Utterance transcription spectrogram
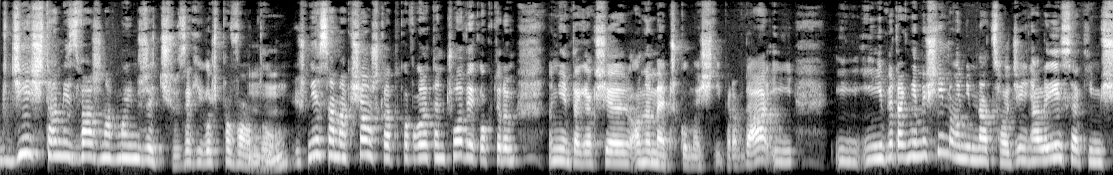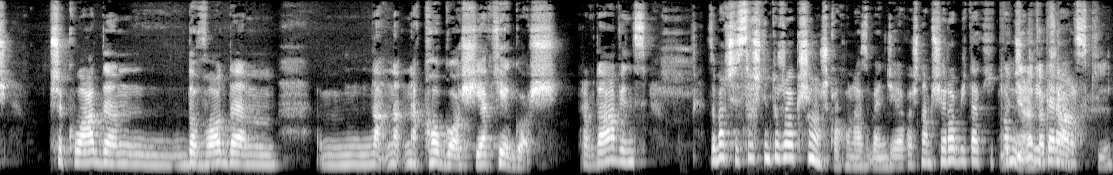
gdzieś tam jest ważna w moim życiu z jakiegoś powodu. Mhm. Już nie sama książka, tylko w ogóle ten człowiek, o którym, no nie wiem, tak jak się o Nemeczku myśli, prawda? I, i, i niby tak nie myślimy o nim na co dzień, ale jest jakimś przykładem, dowodem mm, na, na, na kogoś, jakiegoś, prawda? Więc zobaczcie, strasznie dużo o książkach u nas będzie. Jakoś nam się robi taki No nie, kącik no to literacki.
